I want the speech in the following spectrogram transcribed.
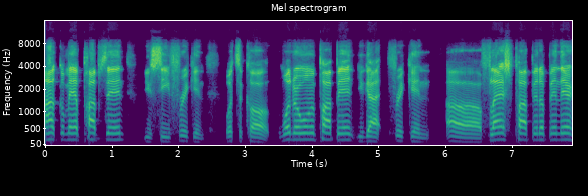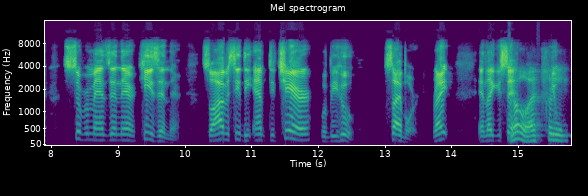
aquaman pops in. You see freaking what's it called? Wonder woman pop in. You got freaking uh flash popping up in there. Superman's in there. He's in there. So obviously the empty chair would be who Cyborg, right? And like you said, no, actually,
